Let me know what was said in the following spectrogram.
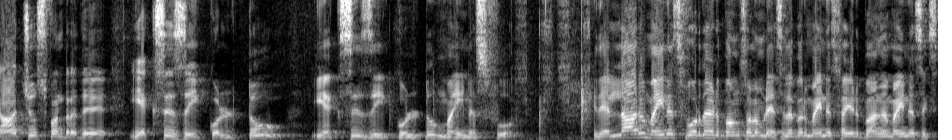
நான் சூஸ் பண்ணுறது x is equal to x is equal to minus four இது எல்லாரும் மைனஸ் ஃபோர் தான் எடுப்பாங்கன்னு சொல்ல முடியாது. சில பேர் மைனஸ் ஃபைவ் எடுப்பாங்க மைனஸ் சிக்ஸ்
